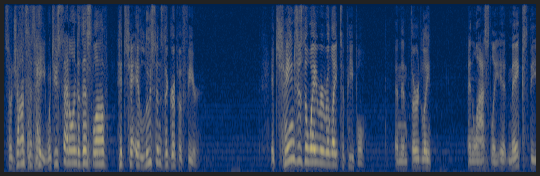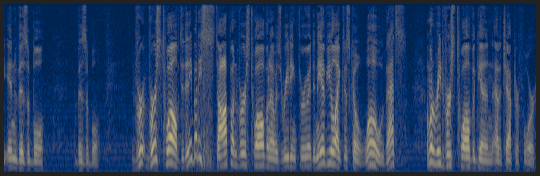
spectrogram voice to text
So, John says, hey, when you settle into this love, it, cha- it loosens the grip of fear, it changes the way we relate to people. And then, thirdly and lastly, it makes the invisible visible verse 12, did anybody stop on verse 12 when I was reading through it? Did any of you like just go, whoa, that's. I'm going to read verse 12 again out of chapter 4.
